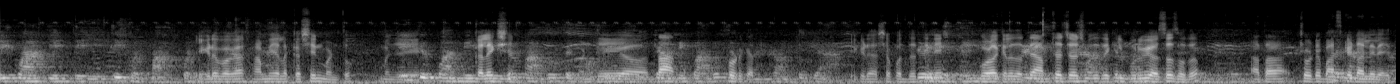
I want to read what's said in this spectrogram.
มีความยินดีที่คนบาปคน इकडे बघा आम्ही याला कशीन म्हणतो นี่ म्हणजे คือความยินดี कलेक्शन และความรู้สึกของ म्हणजे พระ अ, เจ้า दान ในความรู้สึก थोडक्यात ของเราทุกอย่าง इकडे अशा पद्धतीने गोळा केलं जाते आमच्या चर्चमध्ये देखील पूर्वी असंच होतं आता छोटे बास्केट आलेले आहेत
